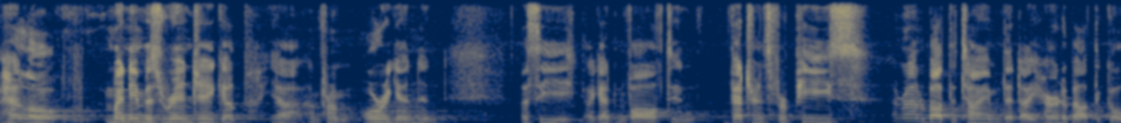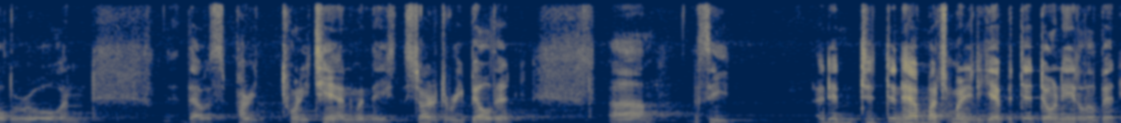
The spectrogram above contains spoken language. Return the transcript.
Hello, my name is Ren Jacob. Yeah, I'm from Oregon, and let's see, I got involved in Veterans for Peace around about the time that I heard about the Golden Rule, and that was probably 2010 when they started to rebuild it. Um, let's see, I didn't didn't have much money to give, but did donate a little bit.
